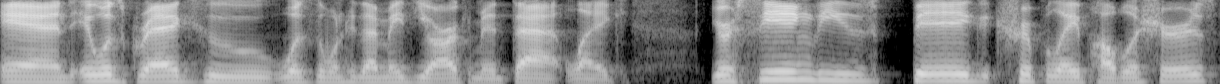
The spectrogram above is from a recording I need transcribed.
and it was Greg who was the one who that made the argument that like you're seeing these big AAA publishers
